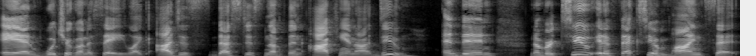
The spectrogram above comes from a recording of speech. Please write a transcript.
and what you're going to say. Like, I just, that's just something I cannot do. And then number two, it affects your mindset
